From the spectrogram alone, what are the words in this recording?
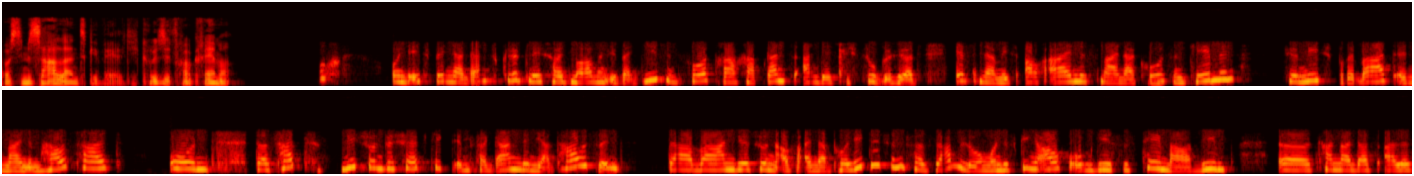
aus dem Saarland gewählt. Ich grüße Frau Krämer. Und ich bin ja ganz glücklich heute Morgen über diesen Vortrag, habe ganz andächtig zugehört. Ist nämlich auch eines meiner großen Themen für mich privat in meinem Haushalt. Und das hat mich schon beschäftigt im vergangenen Jahrtausend. Da waren wir schon auf einer politischen Versammlung und es ging auch um dieses Thema. Wie äh, kann man das alles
